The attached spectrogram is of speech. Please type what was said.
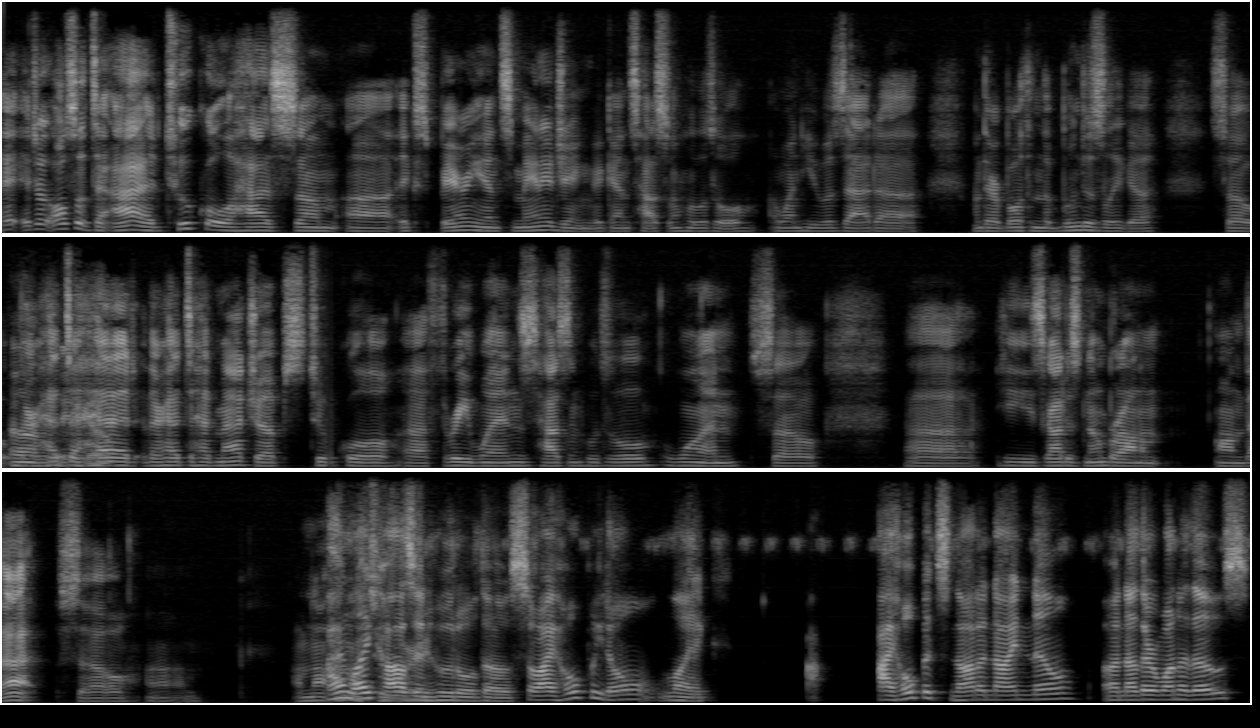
It, it also to add, Tuchel has some uh, experience managing against Hasenhuttl when he was at uh, when they were both in the Bundesliga. So Oh, their head to head, their head to head matchups, Tuchel uh, three wins, Hasenhuttl one. So uh, he's got his number on him on that. So um, I'm not. I I'm like. Though, so I hope we don't like. I- I hope it's not a nine 0 another one of those.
